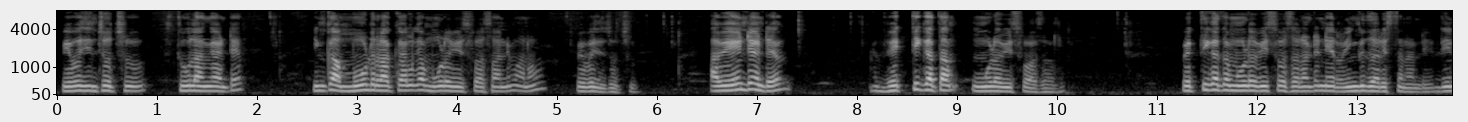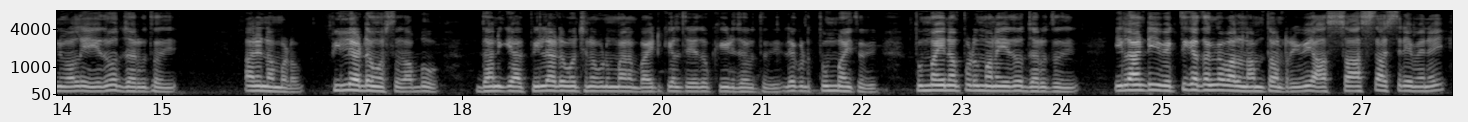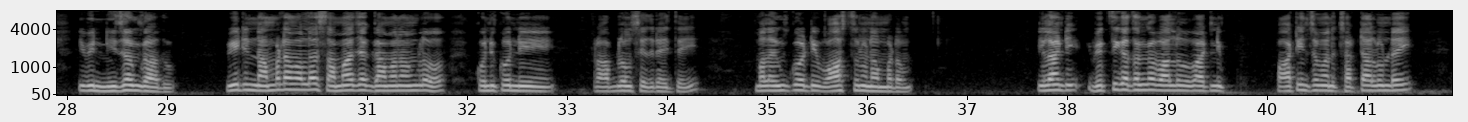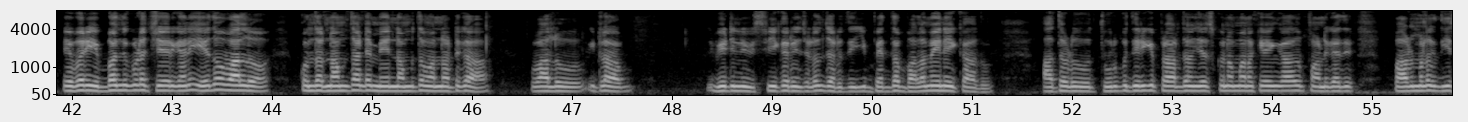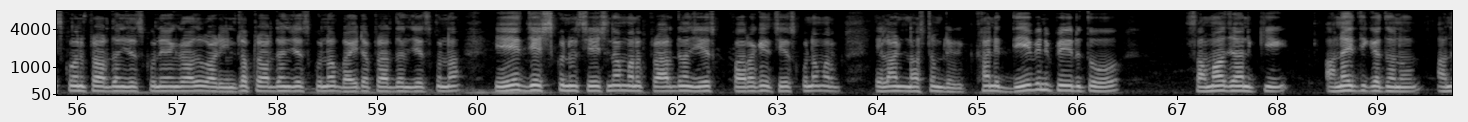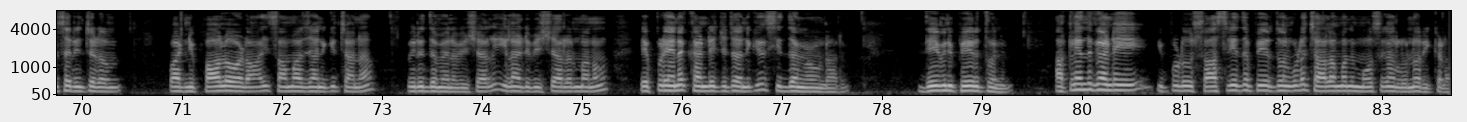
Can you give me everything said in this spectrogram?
విభజించవచ్చు స్థూలంగా అంటే ఇంకా మూడు రకాలుగా మూఢ విశ్వాసాన్ని మనం విభజించవచ్చు అవి ఏంటంటే వ్యక్తిగత మూఢ విశ్వాసాలు. వ్యక్తిగత మూఢ విశ్వాసాలు అంటే నేను రింగ్ ధరిస్తానండి. దీనివల్ల ఏదో జరుగుతుంది అని నమ్మడం. పిల్లి అడ్డం వస్తుంది అబ్బో! దానికి ఆ పిల్లి అడ్డం వచ్చినప్పుడు మనం బయటికి వెళ్తే ఏదో కీడు జరుగుతుంది లేకుంటే తుమ్ము అవుతుంది తుమ్మ అయినప్పుడు మనం ఏదో జరుగుతుంది ఇలాంటివి వ్యక్తిగతంగా వాళ్ళు నమ్ముతా ఉంటారు. ఇవి అశ్ అశాస్త్రీయమైనవి. ఇవి నిజం కాదు. వీటిని నమ్మడం వల్ల సమాజ గమనంలో కొన్ని కొన్ని ప్రాబ్లమ్స్ ఎదురవుతాయి మళ్ళీ ఇంకోటి వాస్తును నమ్మడం. ఇలాంటి వ్యక్తిగతంగా వాళ్ళు వాటిని పాటించమని చట్టాలుండయి. ఎవరి ఇబ్బంది కూడా చేయరు కానీ ఏదో వాళ్ళు కొందరు నమ్ముతుంటే మేము నమ్ముతాం అన్నట్టుగా వాళ్ళు ఇట్లా వీటిని స్వీకరించడం జరుగుతుంది. ఈ పెద్ద బలమైనవి కాదు. అతడు తూర్పు తిరిగి ప్రార్థన చేసుకున్నా మనకేం కాదు పండుగది పండుగలకు తీసుకొని ప్రార్థన చేసుకున్నా ఏం కాదు వాడు ఇంట్లో ప్రార్థన చేసుకున్నా, బయట ప్రార్థన చేసుకున్నా, ఏది చేసుకుని చేసినా మనకు ప్రార్థన చేసు వరకే చేసుకున్నా మనకు ఎలాంటి నష్టం లేదు. కానీ దేవుని పేరుతో సమాజానికి అనైతికతను అనుసరించడం, వాటిని ఫాలో అవడం అది సమాజానికి చాలా విరుద్ధమైన విషయాలు. ఇలాంటి విషయాలను మనం ఎప్పుడైనా ఖండించడానికి సిద్ధంగా ఉండాలి. దేవుని పేరుతోని. అట్లెందుకండి ఇప్పుడు శాస్త్రీయత పేరుతోని కూడా చాలామంది మోసగాళ్ళున్నారు ఇక్కడ.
